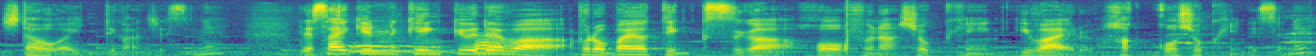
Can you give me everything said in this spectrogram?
した方がいいって感じですね。で、最近の研究では、プロバイオティックスが豊富な食品、いわゆる発酵食品ですよね。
